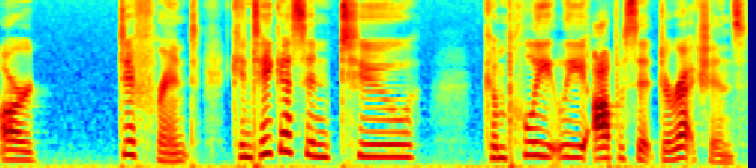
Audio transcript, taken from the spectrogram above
are different can take us in two completely opposite directions.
